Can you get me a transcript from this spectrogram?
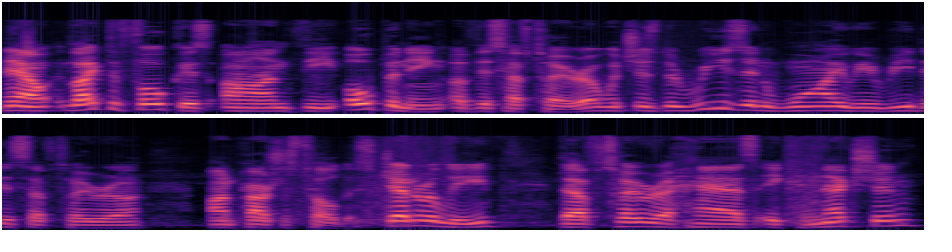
Now, I'd like to focus on the opening of this Haftarah, which is the reason why we read this Haftarah on Parshas Toldos. Generally, the Haftarah has a connection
